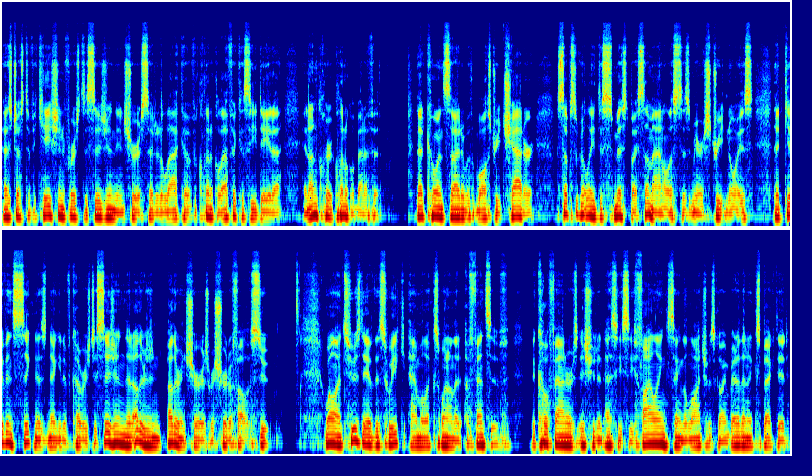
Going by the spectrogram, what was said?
As justification for its decision, the insurer cited a lack of clinical efficacy data and unclear clinical benefit. That coincided with Wall Street chatter, subsequently dismissed by some analysts as mere street noise, that given Cigna's negative coverage decision, that others, other insurers were sure to follow suit. Well, on Tuesday of this week, Amylyx went on the offensive. The co founders issued an SEC filing saying the launch was going better than expected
